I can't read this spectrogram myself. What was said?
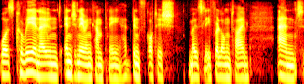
was Korean owned engineering company, had been Scottish mostly for a long time, and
